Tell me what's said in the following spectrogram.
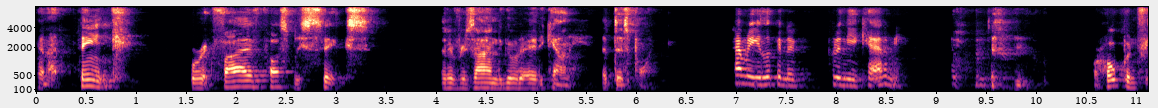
And I think we're at five, possibly six that have resigned to go to Eddy County at this point. How many are you looking to put in the academy? We're hoping for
